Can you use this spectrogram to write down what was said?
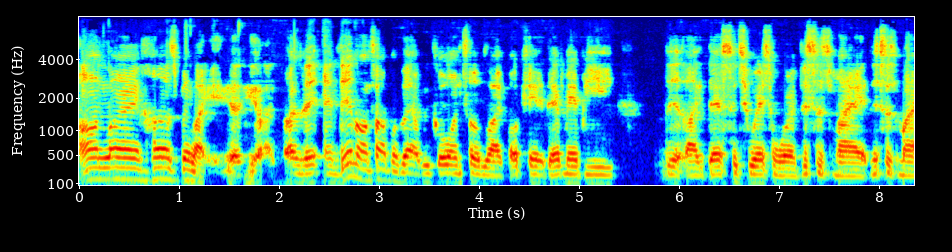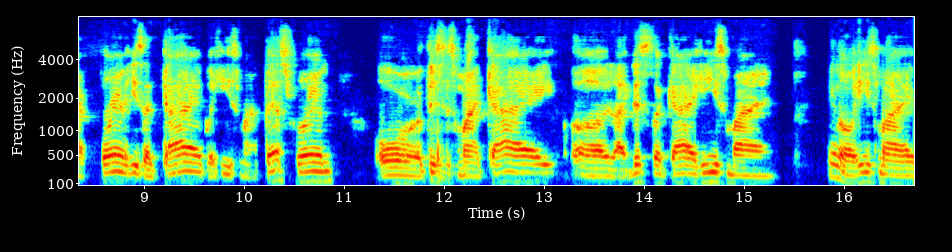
online husband, like, and then on top of that, we go into like, okay, there may be the, like that situation where this is my this is my friend. He's a guy, but he's my best friend. Or this is my guy. Uh, like this is a guy. He's my, you know, he's my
